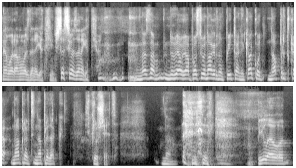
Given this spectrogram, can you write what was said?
Ne moramo vas da negativni. Šta si vas da? Ne znam, ja, ja postavio nagradno pitanje. Kako napretka napraviti napredak? Iz Krušeca. Da. Bilo je ovo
